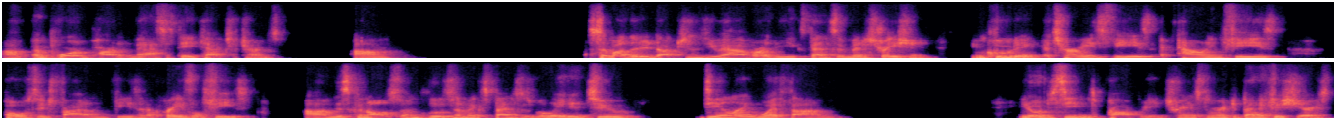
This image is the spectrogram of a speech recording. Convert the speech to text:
a important part of the mass estate tax returns. Um, some other deductions you have are the expense administration, including attorney's fees, accounting fees, postage, filing fees, and appraisal fees. Um, this can also include some expenses related to dealing with, um, you know, decedent's property and transferring it to beneficiaries.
